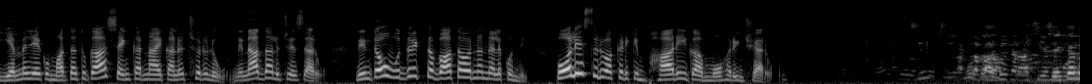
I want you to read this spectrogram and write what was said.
ఈ ఎమ్మెల్యేకు మద్దతుగా శంకర్ నాయక్ అనుచరులు నినాదాలు చేశారు. దీంతో ఉద్రిక్త వాతావరణం నెలకొంది. పోలీసులు అక్కడికి భారీగా మోహరించారు. శంకర్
